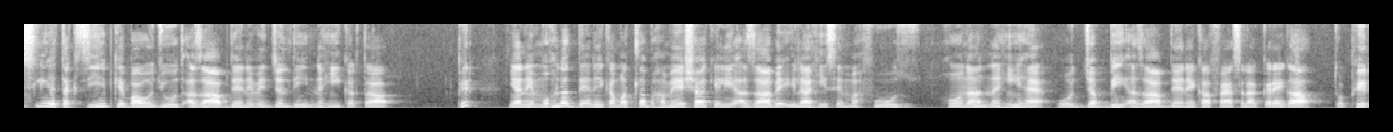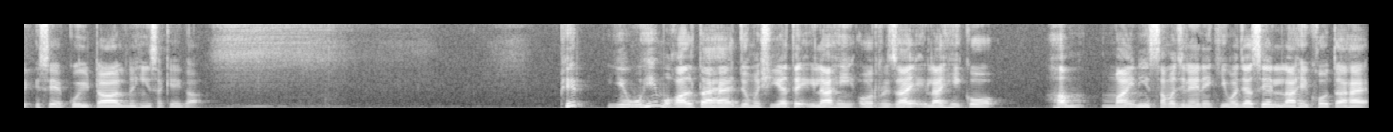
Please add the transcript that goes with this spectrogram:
اس لیے تقزیب کے باوجود عذاب دینے میں جلدی نہیں کرتا۔ پھر یعنی مہلت دینے کا مطلب ہمیشہ کے لیے عذاب الہی سے محفوظ ہونا نہیں ہے۔ وہ جب بھی عذاب دینے کا فیصلہ کرے گا تو پھر اسے کوئی ٹال نہیں سکے گا۔ پھر، یہ وہی مغالطہ ہے جو مشیت الہی اور رضائے الہی کو ہم معنی سمجھ لینے کی وجہ سے لاحق ہوتا ہے۔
